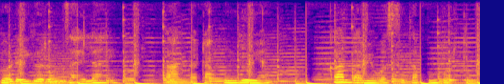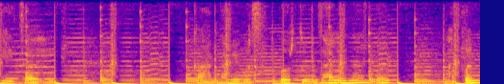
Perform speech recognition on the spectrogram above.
कढई गरम झालेला आहे. कांदा टाकून घेऊया. कांदा व्यवस्थित आपण परतून घ्यायचा आहे. कांदा व्यवस्थित परतून झाल्यानंतर आपण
